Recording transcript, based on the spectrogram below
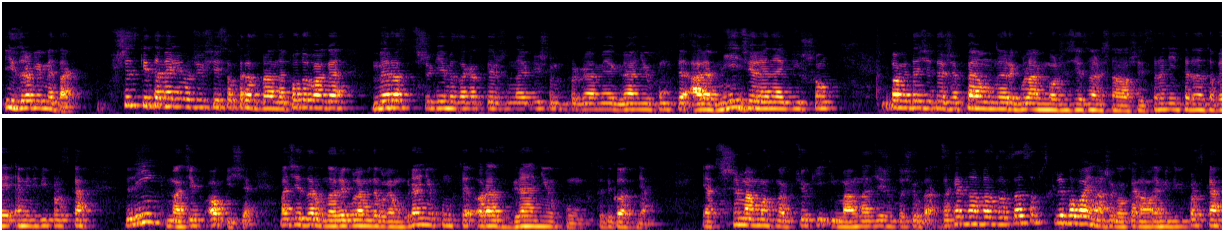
I zrobimy tak. Wszystkie te maile oczywiście są teraz brane pod uwagę. My rozstrzygniemy zagadkę już w najbliższym programie graniu punkty, ale w niedzielę najbliższą. I pamiętajcie też, że pełny regulamin możecie znaleźć na naszej stronie internetowej MTV Polska. Link macie w opisie. Macie zarówno regulamin do programu graniu punkty oraz graniu punkty tygodnia. Ja trzymam mocno kciuki i mam nadzieję, że to się uda. Zachęcam Was do zasubskrybowania naszego kanału MTV Polska,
